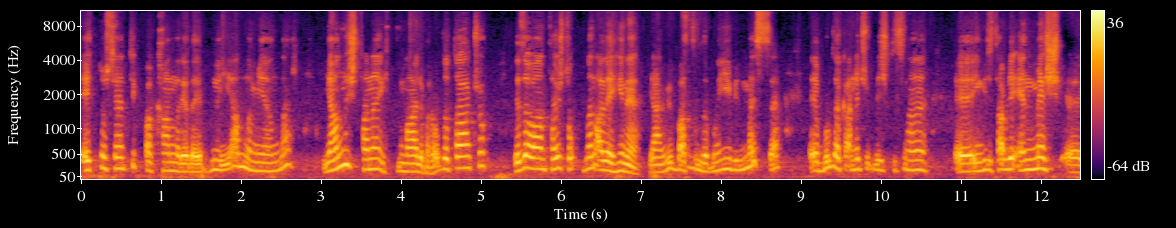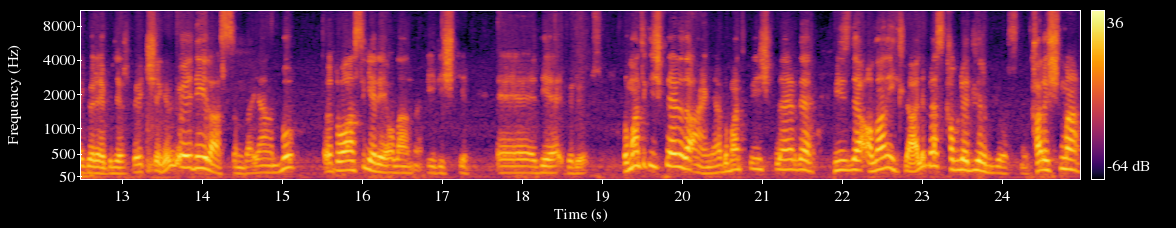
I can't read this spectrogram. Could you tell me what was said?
etnosentrik bakanlar ya da bunu iyi anlamayanlar yanlış tanı ihtimali var. O da daha çok dezavantajlı toplumdan aleyhine. Yani bir batılı bunu iyi bilmezse e, buradaki anne çocuk ilişkisini hani e, İngilizce tabiriyle enmeş e, görebilir. Böyle kişiye göre öyle değil aslında. Yani bu e, doğası gereği olan bir ilişki e, diye görüyoruz. Romantik ilişkilerde de aynı. Romantik ilişkilerde bizde alan ihlali biraz kabul edilir biliyorsunuz. Karışma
